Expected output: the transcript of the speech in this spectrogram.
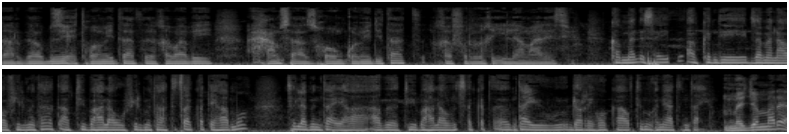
ዳርጋ ብዙሕ እቲ ኮሜዲታት ከባቢ ሓምሳ ዝኸውን ኮሜዲታት ከፍሪ ክኢለ ማለት እዩ። ከም መንእሰይ ኣብ ክንዲ ዘመናዊ ፊልምታት ኣብቲ ባህላዊ ፊልምታት ትጸቅጥ ኢኻ እሞ ስለምንታይ ኢኻ ኣብቲ ባህላዊ ዝጸቅጥ እንታይ እዩ ደሪኹካ እቲ ምኽንያት እንታይ እዩ? መጀመርያ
